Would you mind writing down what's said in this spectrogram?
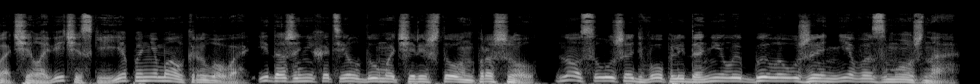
По-человечески я понимал Крылова и даже не хотел думать, через что он прошел, но слушать вопли Данилы было уже невозможно.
